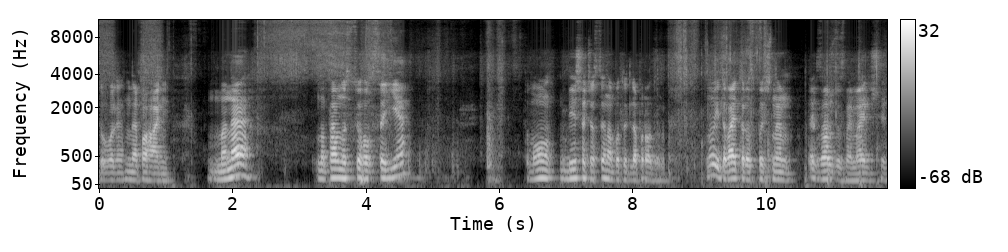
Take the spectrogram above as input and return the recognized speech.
доволі непогані. Мене, напевно, з цього все є. Тому більша частина буде для продажу. Ну і давайте розпочнемо, як завжди, з найменшої.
